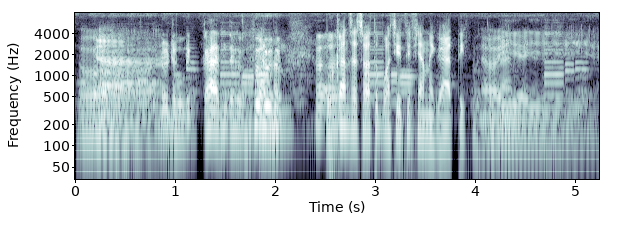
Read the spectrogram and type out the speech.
Oh, Nah, lu deg-degan tuh. Bukan, bukan sesuatu positif yang negatif Oh bentukannya. iya iya iya. Iya.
